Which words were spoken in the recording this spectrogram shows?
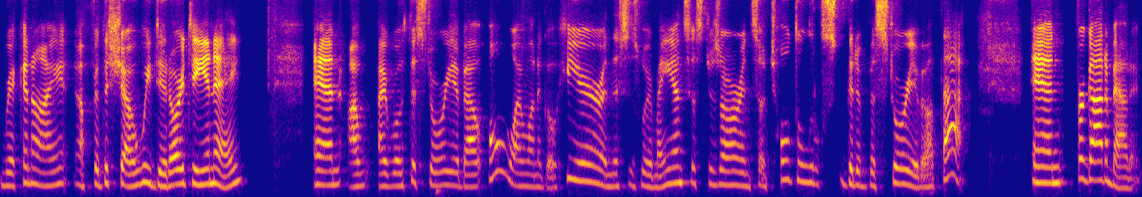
Rick and I uh, for the show we did our DNA. And I, I wrote the story about, oh, I want to go here, and this is where my ancestors are. And so told a little bit of a story about that and forgot about it.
